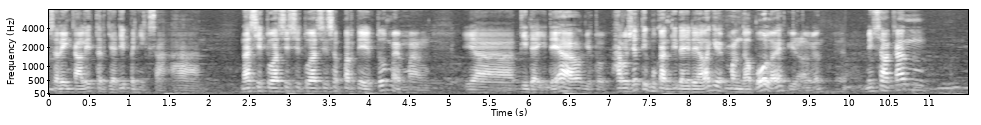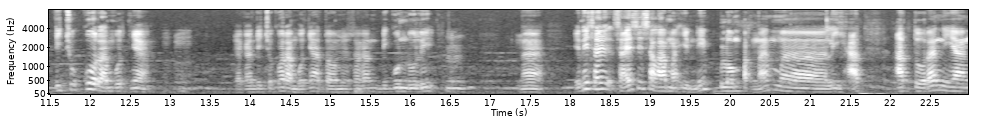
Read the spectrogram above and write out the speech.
sering kali terjadi penyiksaan. Nah situasi-situasi seperti itu memang ya tidak ideal gitu. Harusnya bukan tidak ideal lagi memang nggak boleh gitu kan. Misalkan dicukur rambutnya. Ya kan dicukur rambutnya atau misalkan digunduli. Hmm. Nah, ini saya saya sih selama ini belum pernah melihat aturan yang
